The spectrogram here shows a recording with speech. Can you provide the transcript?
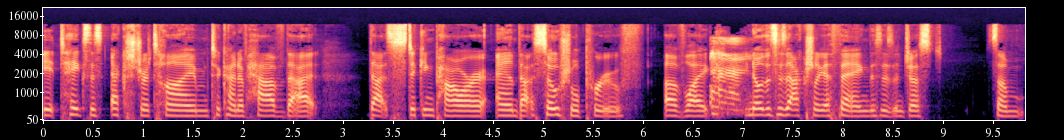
it takes this extra time to kind of have that that sticking power and that social proof of like, you know, this is actually a thing. This isn't just some,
